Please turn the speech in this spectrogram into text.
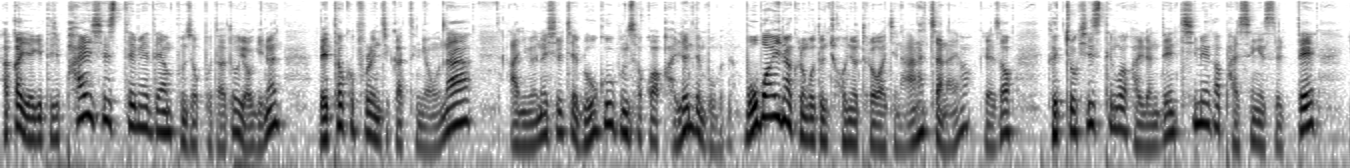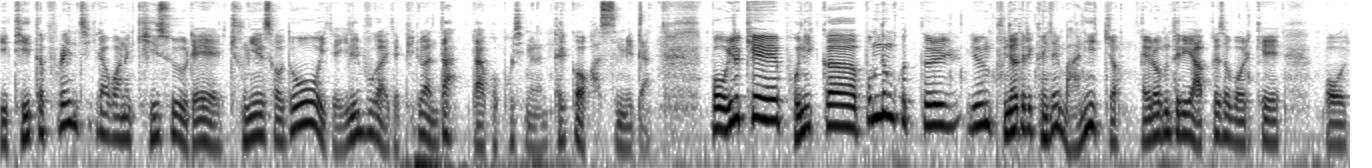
아까 얘기했듯이 파일 시스템에 대한 분석보다도 여기는 네트워크 포렌식 같은 경우나 아니면은 실제 로그 분석과 관련된 부분 모바일이나 그런 것들은 전혀 들어가지는 않았잖아요. 그래서 그쪽 시스템과 관련된 침해가 발생했을 때 이 디지털 포렌식이라고 하는 기술의 중에서도 이제 일부가 이제 필요한다 라고 보시면 될 것 같습니다. 뭐 이렇게 보니까 뽑는 곳들 분야들이 굉장히 많이 있죠. 여러분들이 앞에서 뭐 이렇게 뭐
